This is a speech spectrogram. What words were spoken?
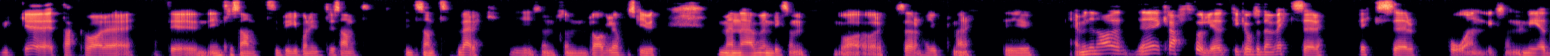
Mycket tack vare att det är intressant, bygger på en intressant, intressant verk som, som Lagerlöf har skrivit. Men även liksom vad, vad regissören har gjort med det. Det är ju, nej men den har, den är kraftfull. Jag tycker också att den växer, växer på en liksom med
